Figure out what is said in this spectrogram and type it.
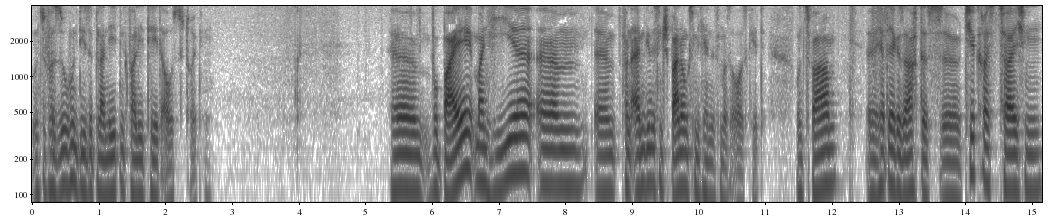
und zu versuchen, diese Planetenqualität auszudrücken. Äh, wobei man hier ähm, äh, von einem gewissen Spannungsmechanismus ausgeht. Und zwar, äh, ich hatte ja gesagt, das äh, Tierkreiszeichen,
